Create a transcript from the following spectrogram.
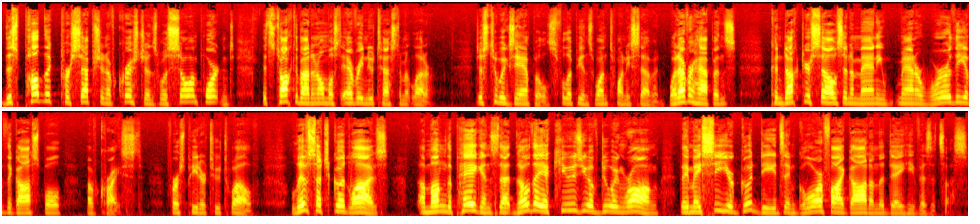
This public perception of Christians was so important, it's talked about in almost every New Testament letter. Just two examples, Philippians 1:27. Whatever happens, conduct yourselves in a manner worthy of the gospel of Christ. 1 Peter 2:12. Live such good lives among the pagans that though they accuse you of doing wrong, they may see your good deeds and glorify God on the day he visits us.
